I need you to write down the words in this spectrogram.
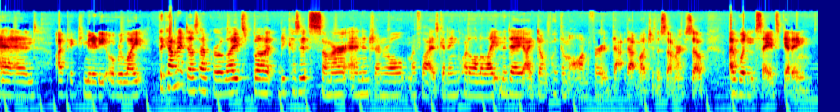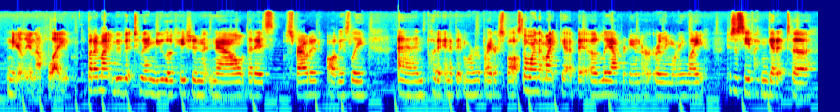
and I picked humidity over light. The cabinet does have grow lights, but because it's summer and in general my flat is getting quite a lot of light in the day, I don't put them on for that, that much in the summer. So I wouldn't say it's getting nearly enough light. But I might move it to a new location now that it's sprouted, obviously, and put it in a bit more of a brighter spot. Somewhere that might get a bit of late afternoon or early morning light, just to see if I can get it to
